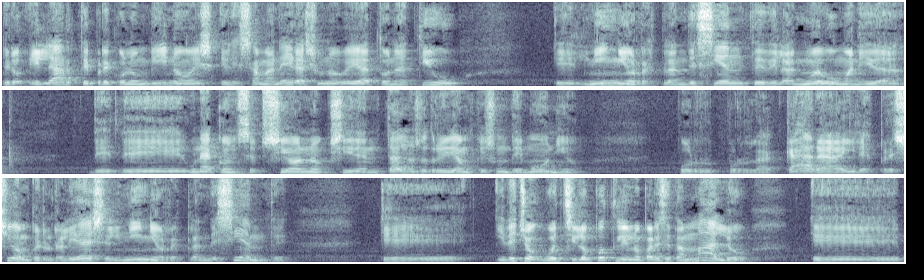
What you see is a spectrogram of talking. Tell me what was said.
pero el arte precolombino es, es de esa manera. Si uno ve a Tonatiuh, el niño resplandeciente de la nueva humanidad, desde una concepción occidental, nosotros diríamos que es un demonio por, por la cara y la expresión, pero en realidad es el niño resplandeciente. Eh, y de hecho, Huitzilopochtli no parece tan malo, eh,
